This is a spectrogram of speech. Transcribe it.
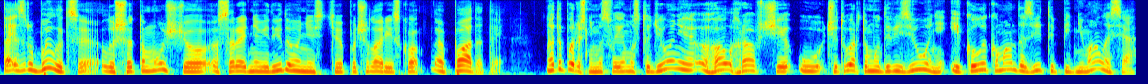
Та й зробили це лише тому, що середня відвідуваність почала різко падати. На теперішньому своєму стадіоні Гал грав ще у четвертому дивізіоні, і коли команда звідти піднімалася,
